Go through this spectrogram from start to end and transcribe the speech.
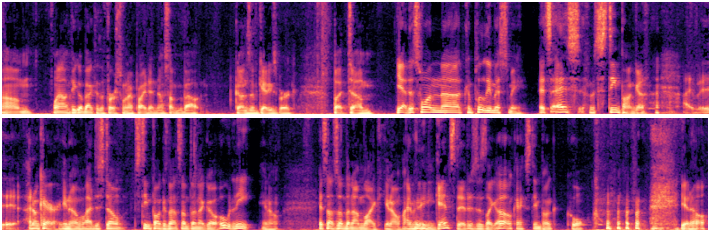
Um, well, if you go back to the first one, I probably didn't know something about Guns of Gettysburg. But um, yeah, this one uh, completely missed me. It's, it's, steampunk. I, I, don't care. You know, I just don't. Steampunk is not something I go, oh, neat. You know, it's not something I'm like, you know, I have anything against it. It's just like, oh, okay, steampunk, cool. you know,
